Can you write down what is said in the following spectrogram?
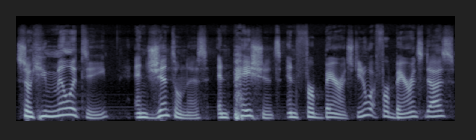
So, humility and gentleness and patience and forbearance. Do you know what forbearance does?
